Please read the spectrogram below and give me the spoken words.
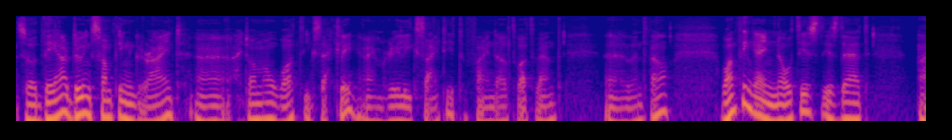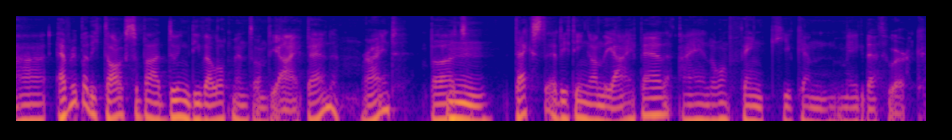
so they are doing something right. Uh, I don't know what exactly. I'm really excited to find out what went uh, went well. One thing I noticed is that uh, everybody talks about doing development on the iPad, right? But mm. text editing on the iPad, I don't think you can make that work.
